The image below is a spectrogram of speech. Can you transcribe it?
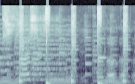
없었어 없었어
